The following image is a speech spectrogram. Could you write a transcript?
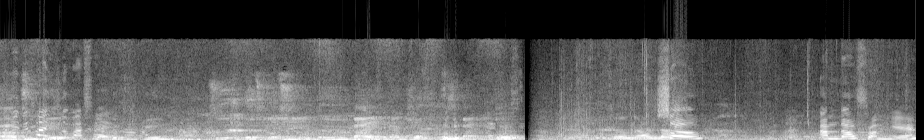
Uh, today, we are going to be so i'm done from here.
